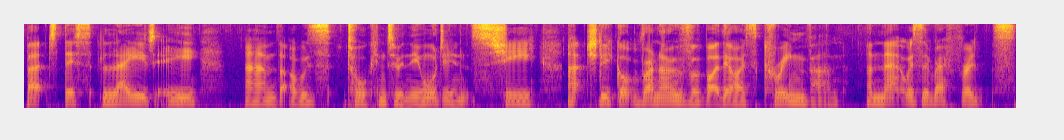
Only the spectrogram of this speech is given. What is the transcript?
But this lady um, that I was talking to in the audience, she actually got run over by the ice cream van. And that was the reference.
